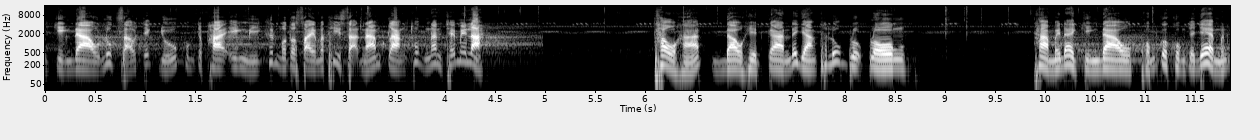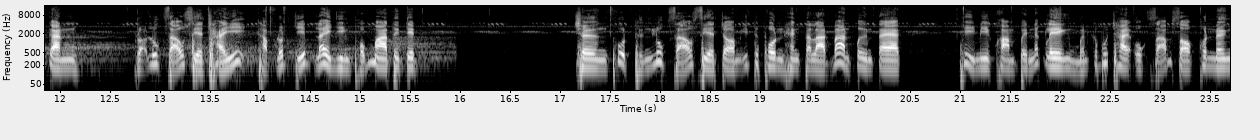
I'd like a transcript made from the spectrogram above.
อีกิ่งดาวลูกสาวเจ๊กหยูคงจะพาเองหนีขึ้นมอเตอร์ไซค์มาที่สระน้ำกลางทุ่งนั่นใช่ไหมล่ะ เท่าหาดเดาเหตุการณ์ได้อย่างทะลุปลุโปรงถ้าไม่ได้กิ่งดาว ผมก็คงจะแย่เหมือนกัน เพราะลูกสาวเสียใช้ขับรถจี๊ปไล่ยิงผมมาติดๆ เชิงพูดถึงลูกสาวเสียจอมอิทธิพลแห่งตลาดบ้านปืนแตก ที่มีความเป็นนักเลงเหมือนกับผู้ชายอกสามศอกคนหนึ่ง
